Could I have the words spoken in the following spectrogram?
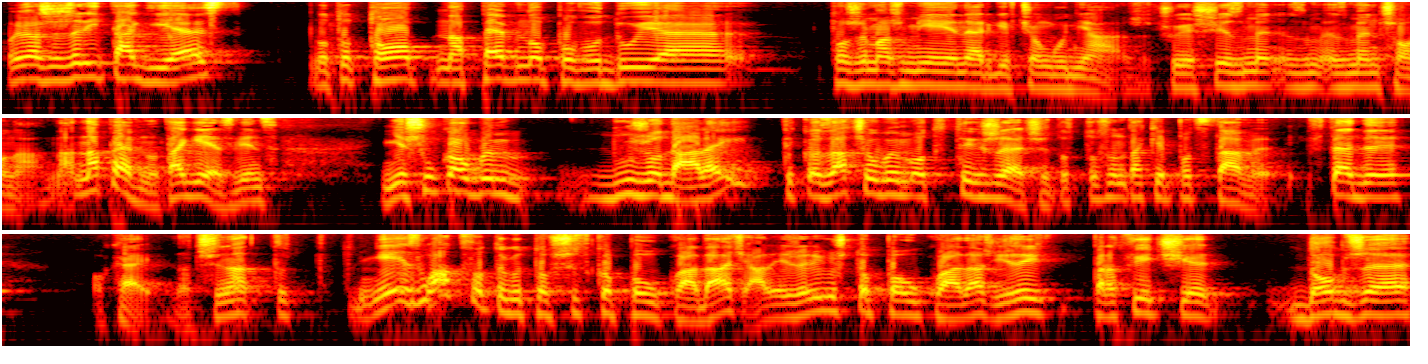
Ponieważ jeżeli tak jest, no to to na pewno powoduje to, że masz mniej energii w ciągu dnia, że czujesz się zmę, zmęczona. Na, na pewno, tak jest, więc nie szukałbym dużo dalej, tylko zacząłbym od tych rzeczy. To, to są takie podstawy. Wtedy ok, zaczyna, to, to, nie jest łatwo tego to wszystko poukładać, ale jeżeli już to poukładasz, jeżeli pracuje Ci się dobrze,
